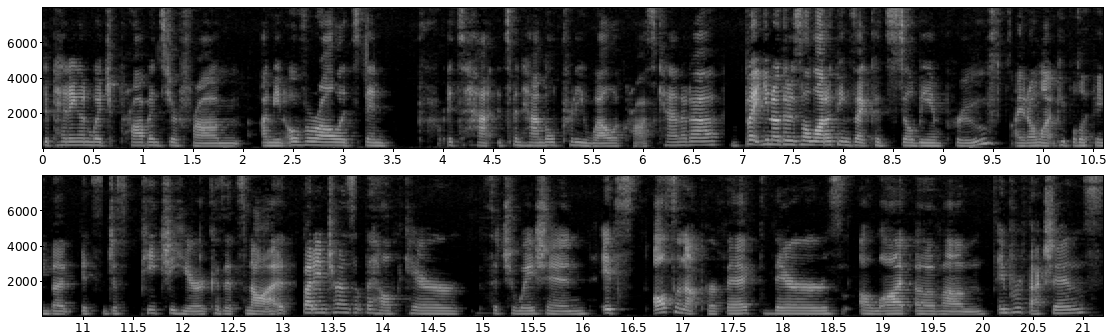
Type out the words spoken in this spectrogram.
Depending on which province you're from, I mean, overall, it's been it's ha- it's been handled pretty well across Canada. But you know, there's a lot of things that could still be improved. I don't want people to think that it's just peachy here because it's not. But in terms of the healthcare situation, it's also not perfect. There's a lot of um, imperfections,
